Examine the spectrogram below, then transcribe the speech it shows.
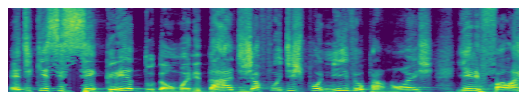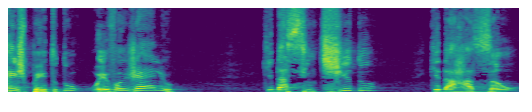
É de que esse segredo da humanidade já foi disponível para nós, e ele fala a respeito do Evangelho, que dá sentido, que dá razão,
